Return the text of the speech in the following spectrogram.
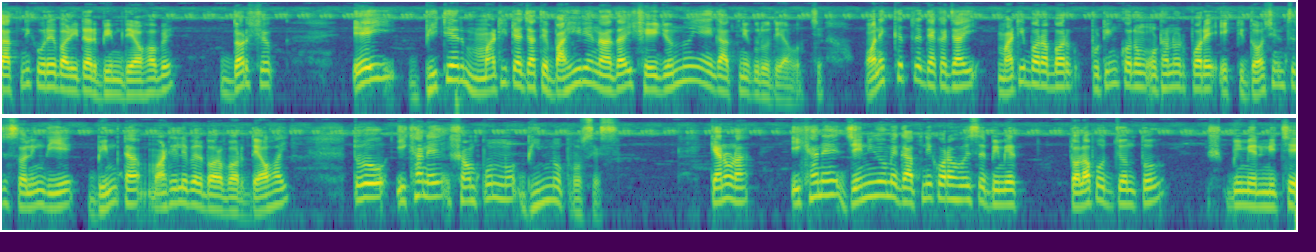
গাঁথনি করে বাড়িটার বিম দেওয়া হবে? দর্শক, এই ভিটের মাটিটা যাতে বাহিরে না দেয়, সেই জন্যই এই গাঁথনিগুলো দেওয়া হচ্ছে। অনেক ক্ষেত্রে দেখা যায়, মাটি বরাবর পুটিং কলম ওঠানোর পরে একটি দশ ইঞ্চির সলিং দিয়ে বিমটা মাটি লেভেল বরাবর দেওয়া হয়। তো এখানে সম্পূর্ণ ভিন্ন প্রসেস। কেননা, এখানে যে নিয়মে গাঁথনি করা হয়েছে বিমের তলা পর্যন্ত বিমের নিচে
